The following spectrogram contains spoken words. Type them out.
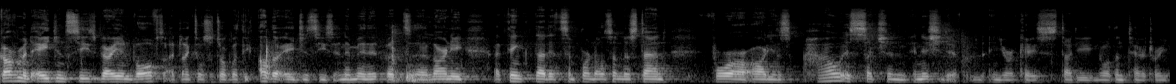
government agencies very involved. I'd like to also talk about the other agencies in a minute, but uh, Larnie, I think that it's important to also understand for our audience how is such an initiative, in your case, Study Northern Territory,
